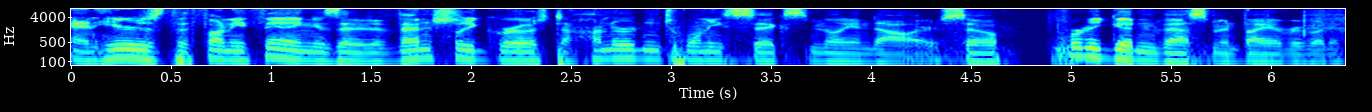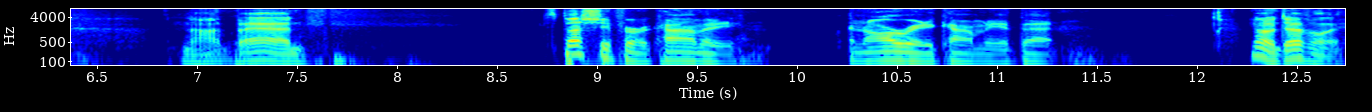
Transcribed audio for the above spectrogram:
And here's the funny thing is that it eventually grossed 126 million dollars. So pretty good investment by everybody, Not bad. especially for a comedy, an R-rated comedy at that. No, definitely.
